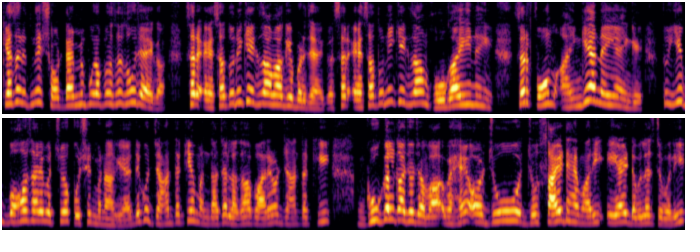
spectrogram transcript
क्या, सर, इतने शॉर्ट टाइम में पूरा प्रोसेस हो जाएगा? सर, ऐसा तो नहीं कि एग्ज़ाम आगे बढ़ जाएगा। सर, ऐसा तो नहीं कि एग्ज़ाम होगा ही नहीं। सर फॉर्म आएँगे या नहीं आएँगे? तो ये बहुत सारे बच्चों का क्वेश्चन बना गया है। देखो, जहाँ तक कि हम अंदाज़ा लगा पा रहे हैं और जहाँ तक कि गूगल का जो जवाब है और जो जो साइट है हमारी A I double S double E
